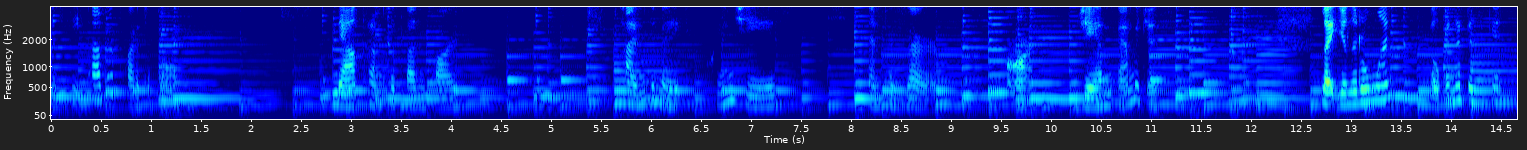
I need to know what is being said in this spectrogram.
into the other part of the bowl. Now comes the fun part. Time to make cream cheese and preserve or jam sandwiches. Let your little one open the biscuits.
